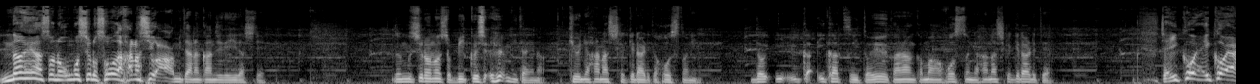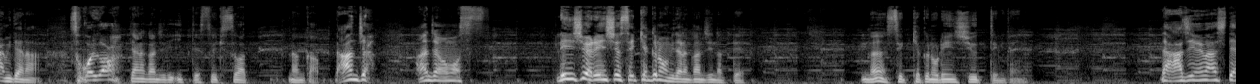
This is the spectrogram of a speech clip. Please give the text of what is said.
なんやその面白そうな話はみたいな感じで言い出して。後ろの人びっくりして、みたいな。急に話しかけられてホストに。どいかいかついというかなんかまあホストに話しかけられて、じゃあ行こうや行こうやみたいな、そこ行こうみたいな感じで行って席座って、なんか、あんちゃんあんちゃんもう、練習や練習接客のみたいな感じになって、なんや接客の練習ってみたいな。で、はじめまして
